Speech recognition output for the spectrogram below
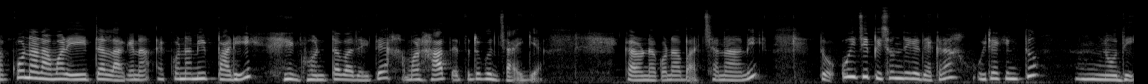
এখন আর আমার এইটা লাগে না। এখন আমি পারি ঘণ্টা বাজাইতে, আমার হাত এতটুকু যায় গিয়া কারণ এখন আর বাচ্চা না আমি। তো ওই যে পিছন দিকে দেখরা ওইটা কিন্তু নদী।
